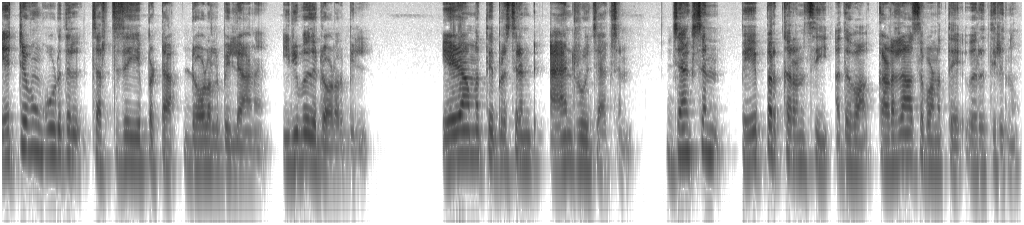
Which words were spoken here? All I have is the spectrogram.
ഏറ്റവും കൂടുതൽ ചർച്ച ചെയ്യപ്പെട്ട ഡോളർ ബില്ലാണ് ഇരുപത് ഡോളർ ബിൽ. ഏഴാമത്തെ president Andrew Jackson. Jackson paper currency അഥവാ കടലാസ പണത്തെ വെറുത്തിരുന്നു.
